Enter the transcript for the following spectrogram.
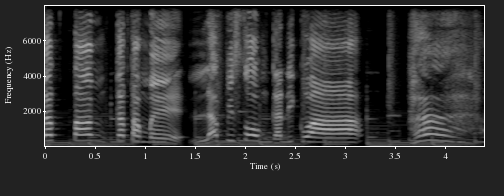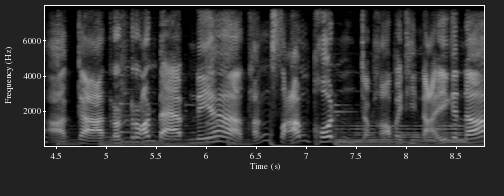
กระตังกระตังเม และพี่ส้มกันดีกว่าฮ่าอากาศร้อนๆแบบเนี้ย ทั้ง 3 คนจะพาไปที่ไหนกันนะ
